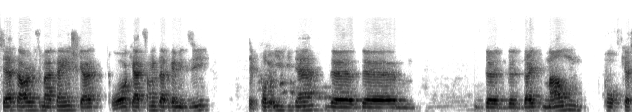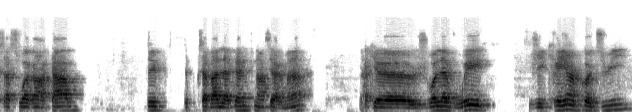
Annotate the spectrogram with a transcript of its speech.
7 heures du matin jusqu'à 3, 4, 5 l'après-midi c'est pas évident de, d'être membre pour que ça soit rentable, pour que ça vaille la peine financièrement. que, je vais l'avouer, j'ai créé un produit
